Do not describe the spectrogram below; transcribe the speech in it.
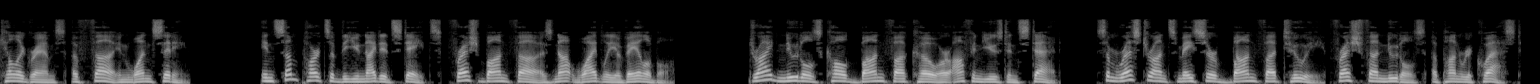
kilograms of pho in one sitting. In some parts of the United States, fresh bon pho is not widely available. Dried noodles called bon pho ko are often used instead. Some restaurants may serve bon pho tui fresh pho noodles upon request.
